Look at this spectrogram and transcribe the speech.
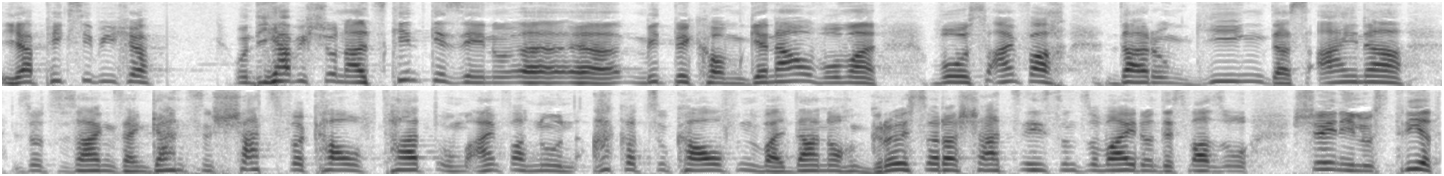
Ja, Pixie-Bücher. Und die habe ich schon als Kind gesehen, äh, äh, mitbekommen, genau, wo, man, wo es einfach darum ging, dass einer sozusagen seinen ganzen Schatz verkauft hat, um einfach nur einen Acker zu kaufen, weil da noch ein größerer Schatz ist und so weiter. Und das war so schön illustriert.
